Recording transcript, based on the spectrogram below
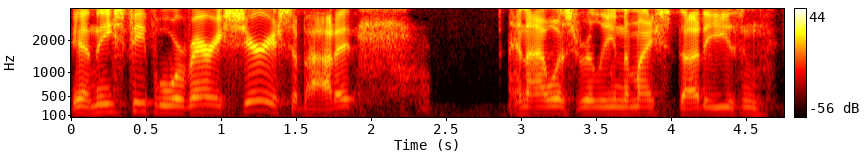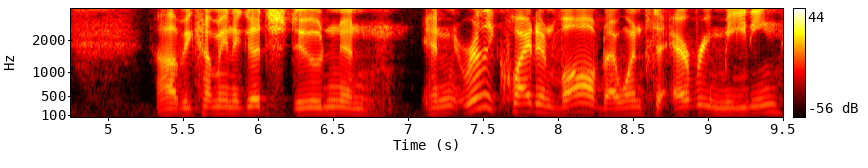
And these people were very serious about it. And I was really into my studies and uh, becoming a good student and, and really quite involved. I went to every meeting,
